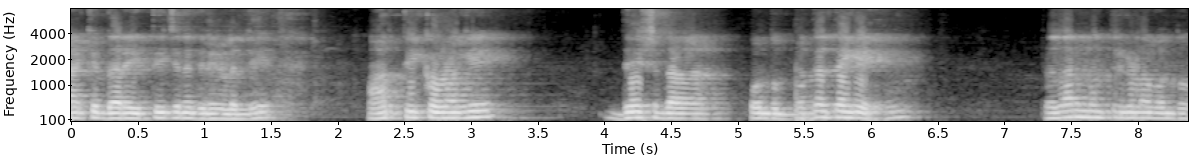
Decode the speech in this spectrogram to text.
ಹಾಕಿದ್ದಾರೆ ಇತ್ತೀಚಿನ ದಿನಗಳಲ್ಲಿ. ಆರ್ಥಿಕವಾಗಿ ದೇಶದ ಒಂದು ಭದ್ರತೆಗೆ ಪ್ರಧಾನಮಂತ್ರಿಗಳ ಒಂದು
